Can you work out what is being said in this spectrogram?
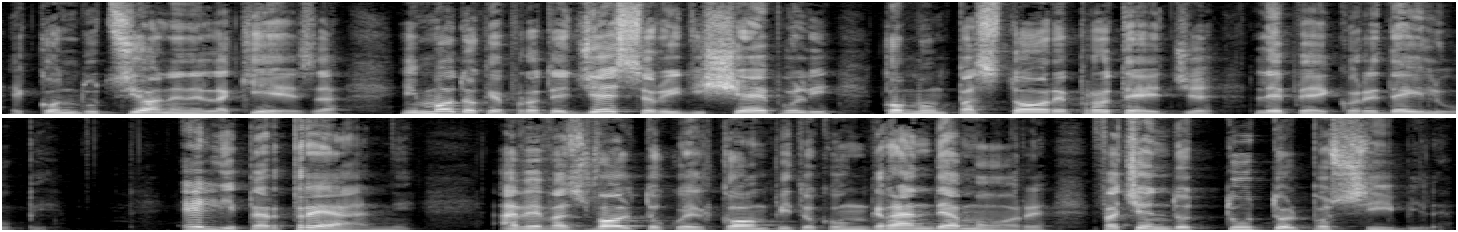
e conduzione nella Chiesa, in modo che proteggessero i discepoli come un pastore protegge le pecore dai lupi. Egli per tre anni aveva svolto quel compito con grande amore, facendo tutto il possibile,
